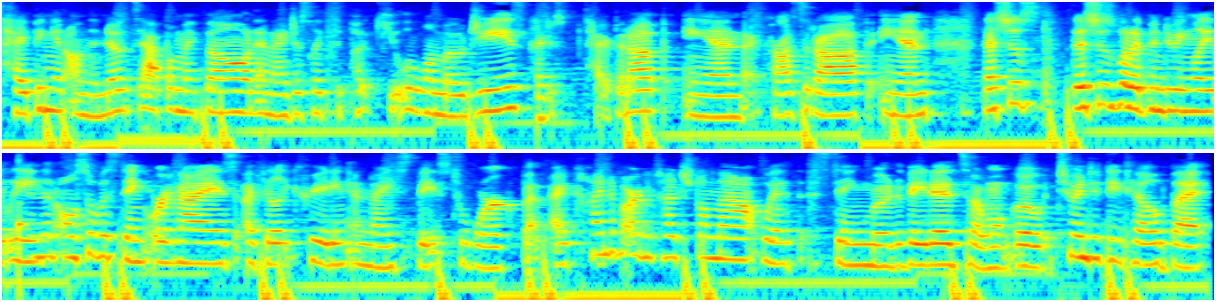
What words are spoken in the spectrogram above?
typing it on the notes app on my phone and I just like to put cute little emojis. I just type it up and I cross it off and that's just that's just what I've been doing lately. And then also with staying organized, I feel like creating a nice space to work, but I kind of of already touched on that with staying motivated, so I won't go too into detail, but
